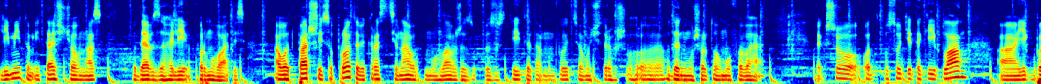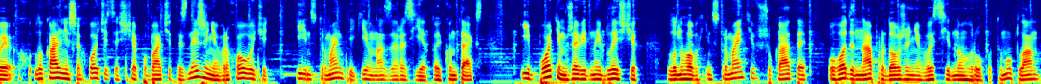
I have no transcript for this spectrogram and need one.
лімітом і те, що в нас буде взагалі формуватись. А от перший супротив, якраз ціна от могла вже зустріти там в цьому 4-годинному шортовому ФВГ. Так що, от по суті, такий план. Якби локальніше хочеться ще побачити зниження, враховуючи ті інструменти, які в нас зараз є, той контекст. І потім вже від найближчих лонгових інструментів шукати угоди на продовження висхідного руху. Тому план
